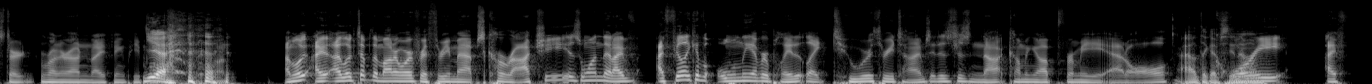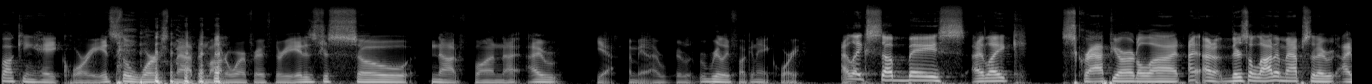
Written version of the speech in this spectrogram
start running around knifing people. yeah. I'm look. I, I looked up the Modern Warfare three maps. Karachi is one that I've. I feel like I've only ever played it like two or three times. It is just not coming up for me at all. I don't think I've seen that. Quarry. I fucking hate Quarry. It's the worst map in Modern Warfare three. It is just so not fun. I. I yeah. I mean, I really, really fucking hate Quarry. I like Sub Base. I like Scrapyard a lot. I, I don't. There's a lot of maps that I I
